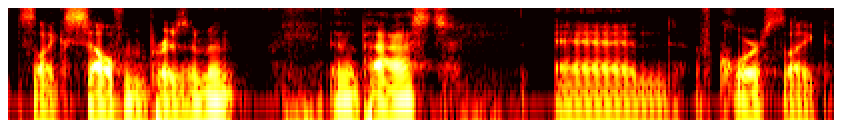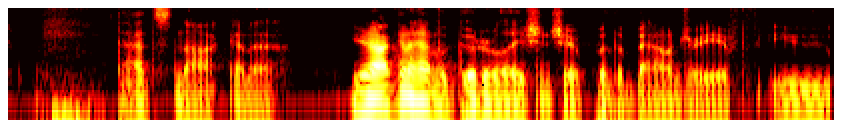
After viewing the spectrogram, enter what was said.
it's like self imprisonment in the past. And of course, like that's not gonna you're not gonna have a good relationship with a boundary if you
